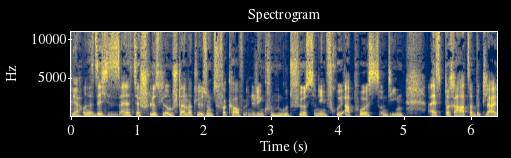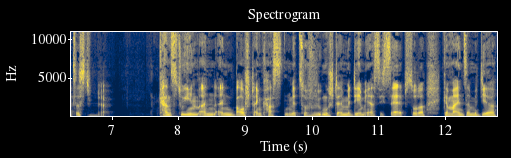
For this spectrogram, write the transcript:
Ja. Und tatsächlich ist es eines der Schlüssel, um Standardlösungen zu verkaufen. Wenn du den Kunden gut führst und ihn früh abholst und ihn als Berater begleitest, Ja. kannst du ihm einen, einen Bausteinkasten mit zur Verfügung stellen, mit dem er sich selbst oder gemeinsam mit dir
